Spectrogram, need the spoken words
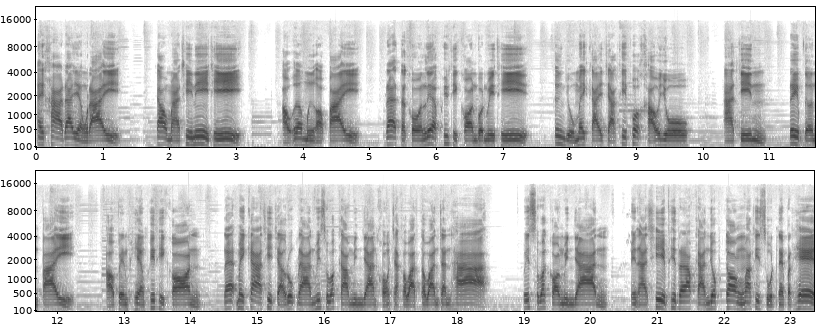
ให้ข้าได้อย่างไร เจ้ามาที่นี่ที เขาเอื้อมมือออกไป และตะโกนเรียกพิธีกรบนเวที ซึ่งอยู่ไม่ไกลจากที่พวกเขาอยู่ อาจิน รีบเดินไป เขาเป็นเพียงพิธีกร และไม่กล้าที่จะรุกรานวิศวกรรมวิญญาณของจักรวรรดิตะวันจันทา วิศวกรวิญญาณ เป็นอาชีพที่ได้รับการยกย่องมากที่สุดในประเทศ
